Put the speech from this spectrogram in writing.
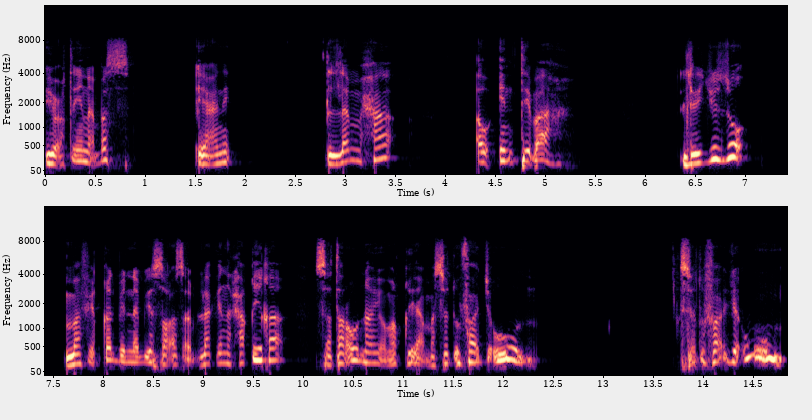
يعطينا بس يعني لمحة أو انتباه لجزء ما في قلب النبي صلى الله عليه وسلم. لكن الحقيقة سترونها يوم القيامة ستفاجؤون. ستفاجؤون.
